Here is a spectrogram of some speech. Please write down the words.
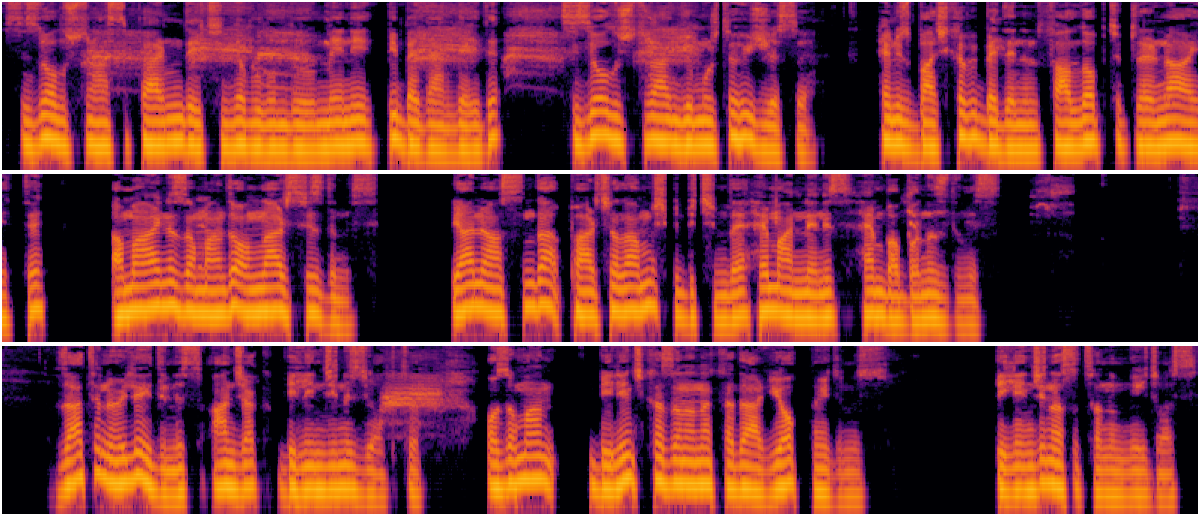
sizi oluşturan spermin de içinde bulunduğu meni bir bedendeydi. Sizi oluşturan yumurta hücresi henüz başka bir bedenin fallop tüplerine aitti. Ama aynı zamanda onlar sizdiniz. Yani aslında parçalanmış bir biçimde hem anneniz hem babanızdınız. Zaten öyleydiniz ancak bilinciniz yoktu. O zaman bilinç kazanana kadar yok muydunuz? Bilinci nasıl tanımlayacağız?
